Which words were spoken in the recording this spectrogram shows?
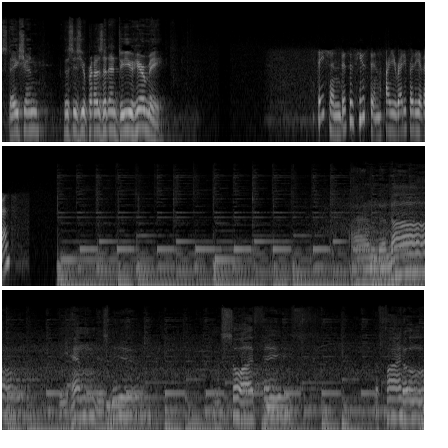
Station, this is your president. Do you hear me? Station, this is Houston. Are you ready for the event? And uh, now the end is near, and so I face the final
